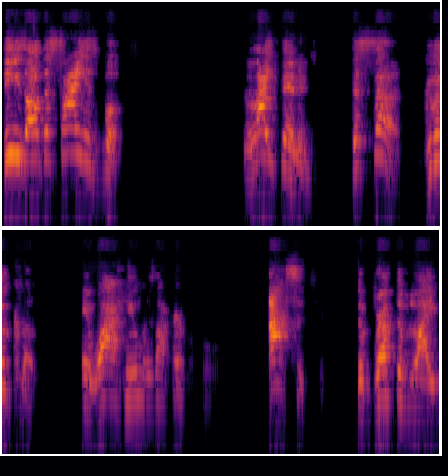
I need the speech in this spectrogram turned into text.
These are the science books. Life energy, the sun, glucose, and why humans are herbivores. Oxygen, the breath of life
